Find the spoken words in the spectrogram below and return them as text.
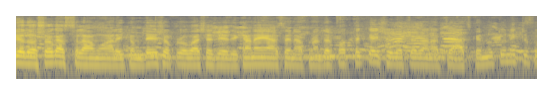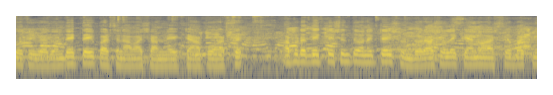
প্রিয় দর্শক, আসসালামু আলাইকুম। দেশ ও প্রবাসে যে যেখানে আছেন, আপনাদের প্রত্যেককেই শুভেচ্ছা জানাচ্ছি। আজকে নতুন একটি প্রতিবেদন। দেখতেই পারছেন আমার সামনে একটি আপু আসছে। আপুটা দেখতে শুনতে অনেকটাই সুন্দর। আসলে কেন আসছে বা কি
